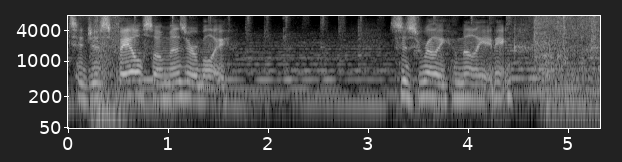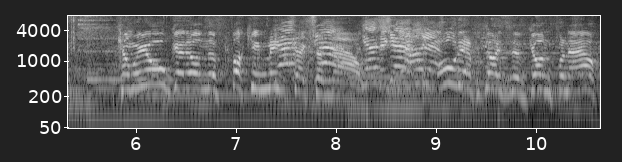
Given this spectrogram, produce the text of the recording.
To just fail so miserably. It's just really humiliating. Can we all get on the fucking meat section now? Yes, chef. All the appetizers have gone for now.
